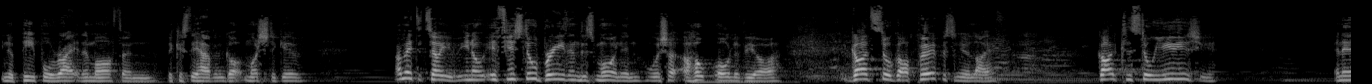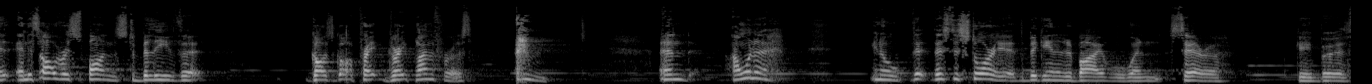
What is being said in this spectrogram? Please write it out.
you know, people write them off and because they haven't got much to give. I'm here to tell you, you know, if you're still breathing this morning, which I hope all of you are, God's still got a purpose in your life. God can still use you. And, it, and it's our response to believe that God's got a great plan for us. and I want to, you know, there's this story at the beginning of the Bible when Sarah gave birth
